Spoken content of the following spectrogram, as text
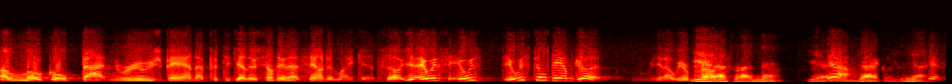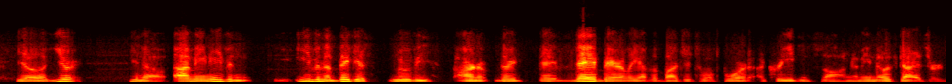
a local Baton Rouge band that put together something that sounded like it. So yeah, it was it was it was still damn good. You know, we were Yeah, that's what I meant. Yeah, Yeah. exactly. Yeah. Yeah. You know, you're, you know, I mean, even even the biggest movies aren't they they they barely have the budget to afford a Creedence song. I mean, those guys are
